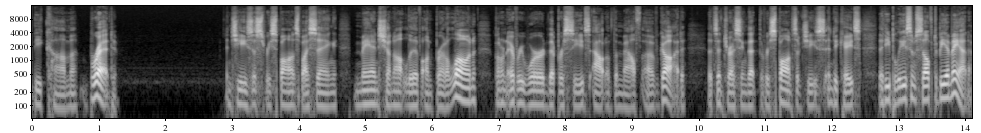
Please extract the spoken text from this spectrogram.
become bread. And Jesus responds by saying, Man shall not live on bread alone, but on every word that proceeds out of the mouth of God. That's interesting that the response of Jesus indicates that he believes himself to be a man.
